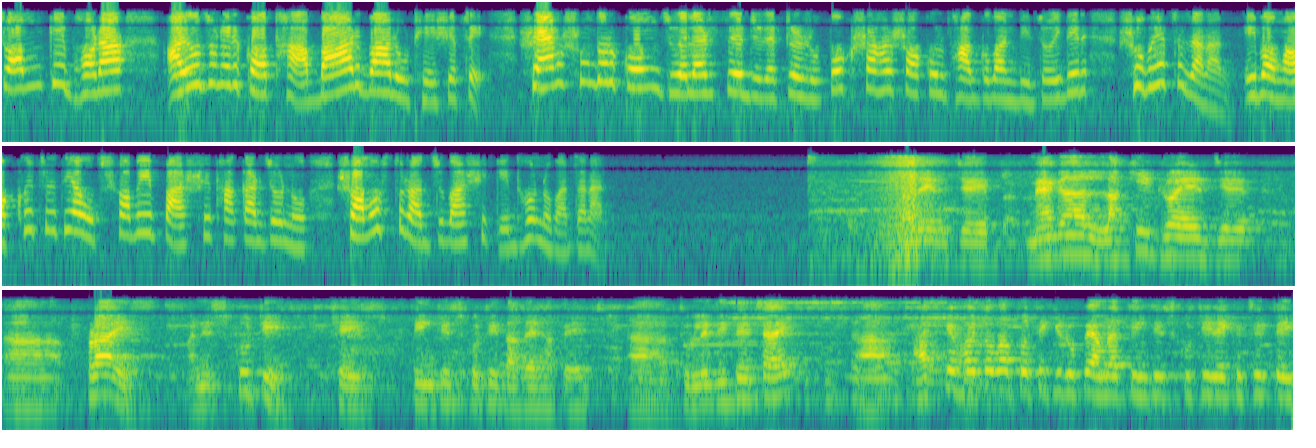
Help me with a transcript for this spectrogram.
চমকে ভরা আয়োজনের কথা বারবার উঠে এসেছে। শ্যাম সুন্দর কোং জুয়েলার্সের ডিরেক্টর রূপক সাহা সকল ভাগ্যবান বিজয়ীদের শুভেচ্ছা জানান এবং অক্ষয় তৃতীয়া উৎসবে পাশে থাকার জন্য সমস্ত রাজ্যবাসীকে ধন্যবাদ জানান। যে লাকি ড্রয়ের যে প্রাইজ মানে স্কুটি, সেই তিনটি স্কুটি তাদের হাতে তুলে দিতে চাই। আজকে হয়তোবা প্রতীকী রূপে আমরা তিনটি স্কুটি রেখেছি এই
